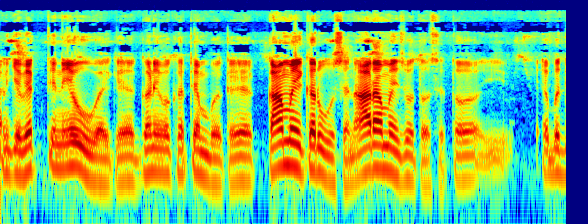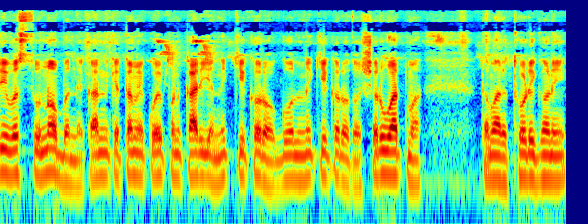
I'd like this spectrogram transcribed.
કારણ કે વ્યક્તિને એવું હોય કે ઘણી વખત એમ હોય કે કામય કરવું છે ને આરામય જોતો છે, તો એ બધી વસ્તુ ન બને. કારણ કે તમે કોઈ પણ કાર્ય નક્કી કરો ગોલ નક્કી કરો, તો શરૂઆતમાં તમારે થોડી ઘણી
